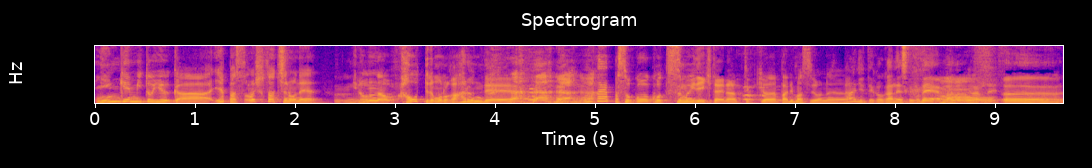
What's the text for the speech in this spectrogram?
の人間味というかやっぱその人たちのねいろんな羽織ってるものがあるんで 僕はやっぱそこをこう紡いでいきたいなって気はやっぱありますよね。何言ってるか分かんないですけどね。まあうん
